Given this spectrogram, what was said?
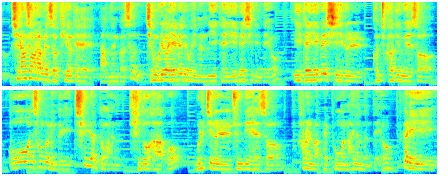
어, 신앙생활하면서 기억에 남는 것은 지금 우리가 예배드리고 있는 이 대예배실인데요. 이 대예배실을 건축하기 위해서 온 성도님들이 7년 동안 기도하고 물질을 준비해서 하나님 앞에 봉헌하였는데요. 특별히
